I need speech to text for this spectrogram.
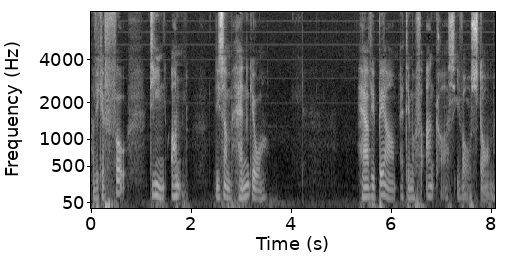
og vi kan få din ånd, ligesom han gjorde. Herre, vi beder om, at det må forankre os i vores storme.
